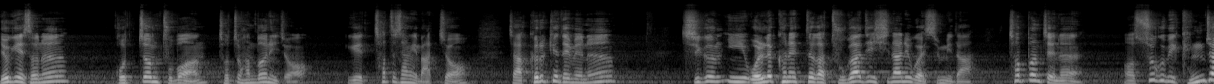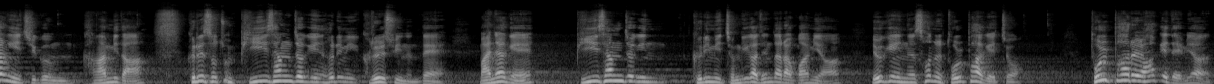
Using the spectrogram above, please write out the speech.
여기에서는 고점 두 번, 저점 한 번이죠. 이게 차트상에 맞죠. 자, 그렇게 되면은 지금 이 원래 커넥터가 두 가지 시나리오가 있습니다. 첫 번째는 어, 수급이 굉장히 지금 강합니다. 그래서 좀 비상적인 흐름이 그럴 수 있는데 만약에 비상적인 그림이 전개가 된다라고 하면 여기에 있는 선을 돌파하겠죠. 돌파를 하게 되면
